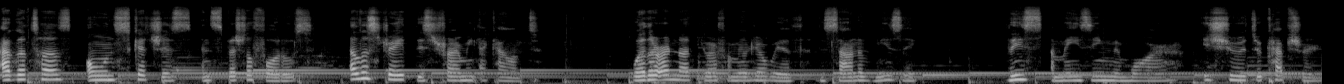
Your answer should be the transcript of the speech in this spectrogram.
Agathe's own sketches and special photos illustrate this charming account. Whether or not you are familiar with The Sound of Music, this amazing memoir is sure to capture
